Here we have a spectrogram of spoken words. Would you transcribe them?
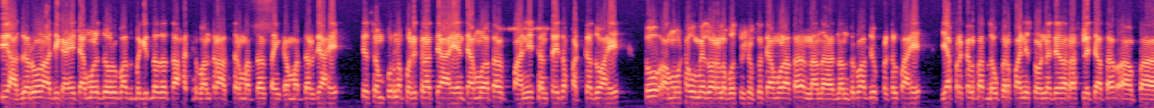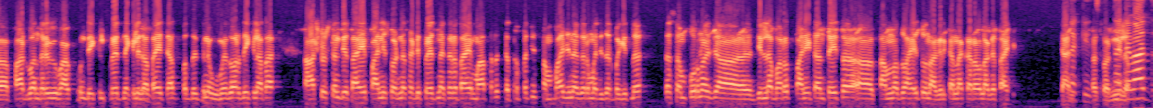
ती हजारोहून अधिक आहे. त्यामुळे जवळपास बघितलं तर दहा ते पंधरा हजार मतदारसंख्या मतदार जे आहे ते संपूर्ण परिसरात ते आहे आणि त्यामुळे आता पाणी टंचाईचा फटका जो आहे तो मोठा उमेदवाराला बसू शकतो. त्यामुळे आता नंदुरबार जो प्रकल्प आहे या प्रकल्पात लवकर पाणी सोडण्यात येणार असल्याचे आता पाटबंधारे विभागाकडून देखील प्रयत्न केले जात आहे त्याच पद्धतीने उमेदवार देखील आता आश्वासन देत आहे पाणी सोडण्यासाठी प्रयत्न करत आहे. मात्र छत्रपती संभाजीनगरमध्ये जर बघितलं तर संपूर्ण जिल्हाभरात पाणी टंचाईचा सामना जो आहे तो नागरिकांना करावा लागत आहे. धन्यवाद.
